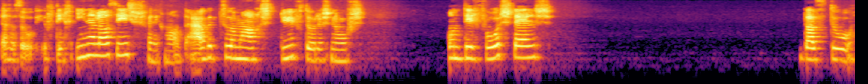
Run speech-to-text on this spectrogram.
also so auf dich reinlässt, wenn ich mal die Augen zumachst, tief durchschnaufst und dir vorstellst, dass du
